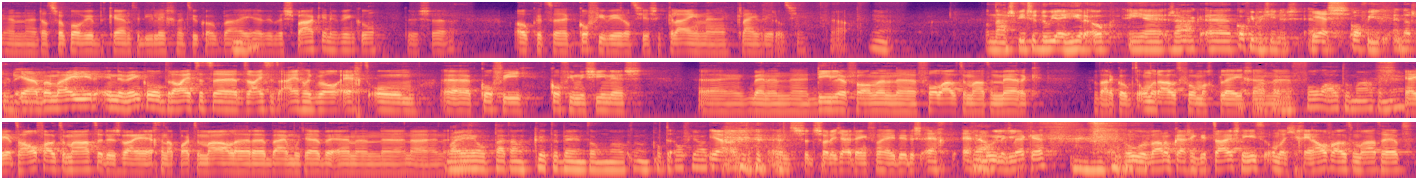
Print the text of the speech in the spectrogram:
En dat is ook wel weer bekend. Die liggen natuurlijk ook bij, Mhm. weer bij Spaak in de winkel. Dus ook het eh, koffiewereldje is een klein, eh, klein wereldje. Ja. Ja. Want naast fietsen doe jij hier ook in je zaak eh, koffiemachines. En Yes. Koffie en dat soort dingen. ja, bij mij hier in de winkel draait het, draait het eigenlijk wel echt om koffie, koffiemachines. Ik ben een dealer van een volautomatenmerk. Waar ik ook het onderhoud voor mag plegen. En, eh, even, vol automaten, hè? Ja, je hebt halfautomaten, dus waar je echt een aparte maler eh, bij moet hebben en een... eh, nou, Waar je de hele tijd aan het kutten bent om ook een kopje koffie uit te Ja, en zo- zodat jij denkt van, hé, hey, dit is echt, echt Ja. moeilijk lekker. Hoe, waarom krijg ik dit thuis niet? Omdat je geen halfautomaten hebt.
